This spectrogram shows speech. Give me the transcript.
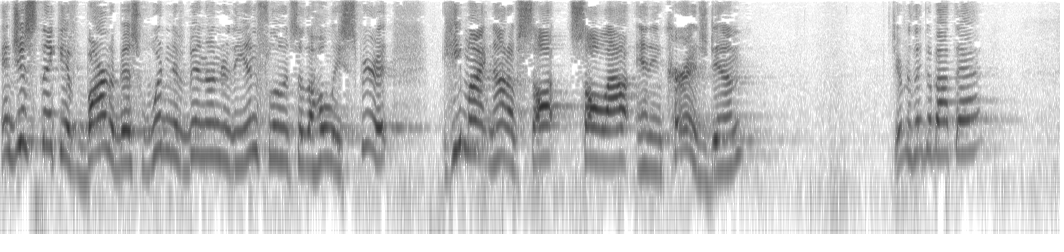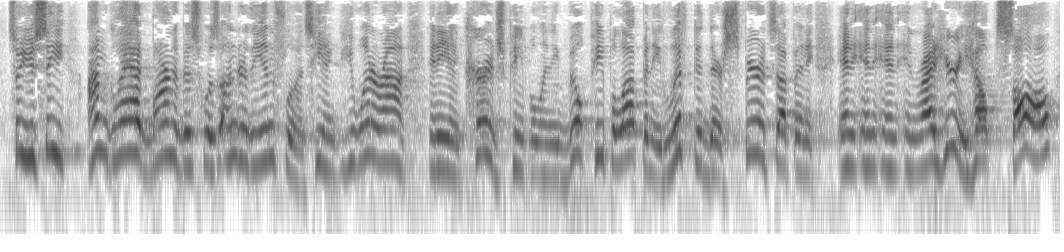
And just think if Barnabas wouldn't have been under the influence of the Holy Spirit, he might not have sought Saul out and encouraged him. Did you ever think about that? So you see, I'm glad Barnabas was under the influence. He, he went around and he encouraged people and he built people up and he lifted their spirits up and, he, and, and, and, and right here he helped Saul.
